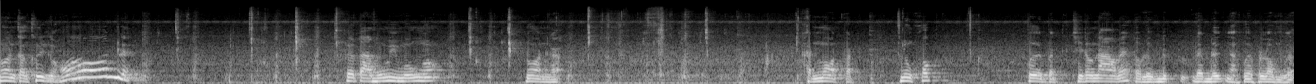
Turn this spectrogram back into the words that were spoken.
นอนกลางคืนก็ฮ้อนเลยเพื่อตาบุมีมุ้งเนาะนอนกะขันมอดปัดยุ่งครบเปิดปัดชีนาวๆเลยตอนดึกๆดึกๆอะเปิดพัดลมก็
